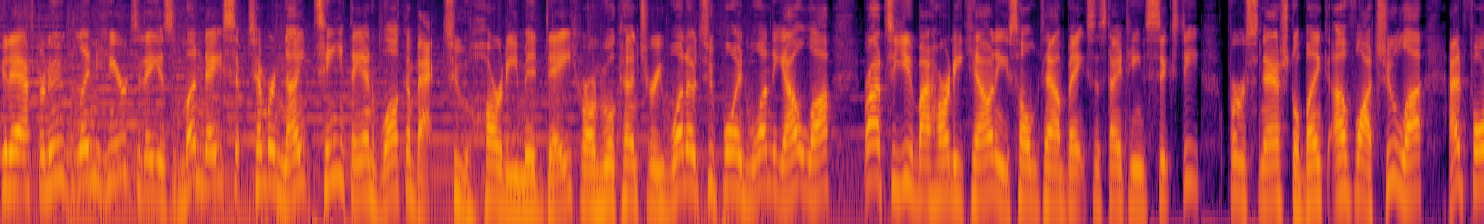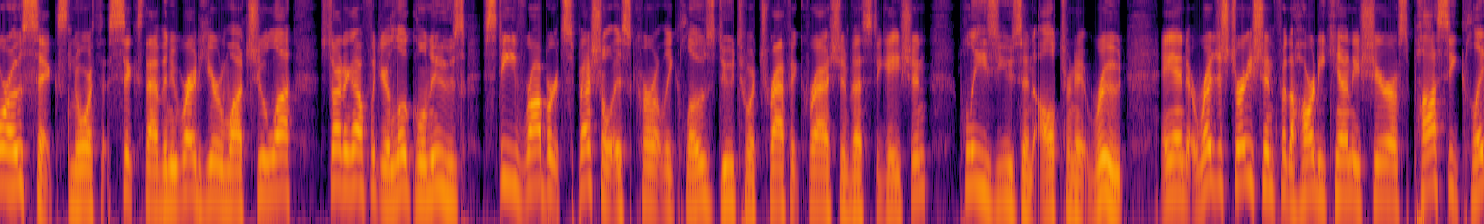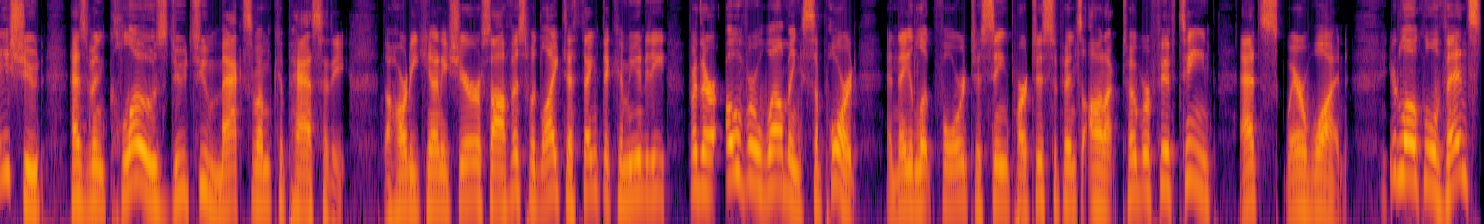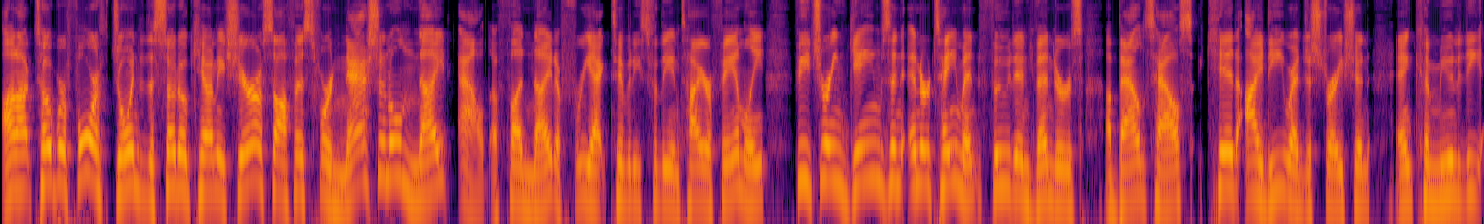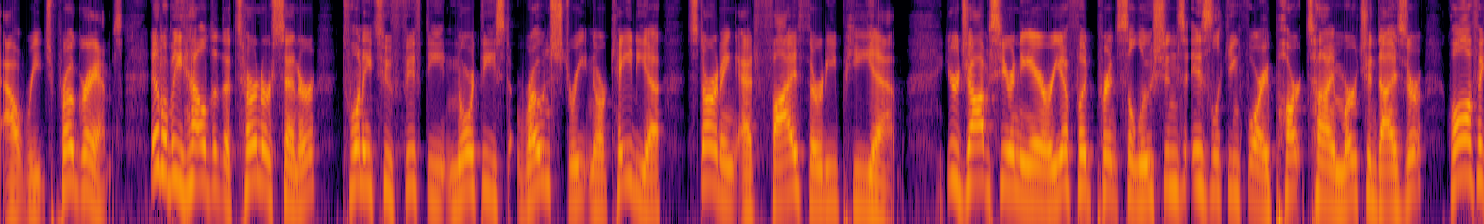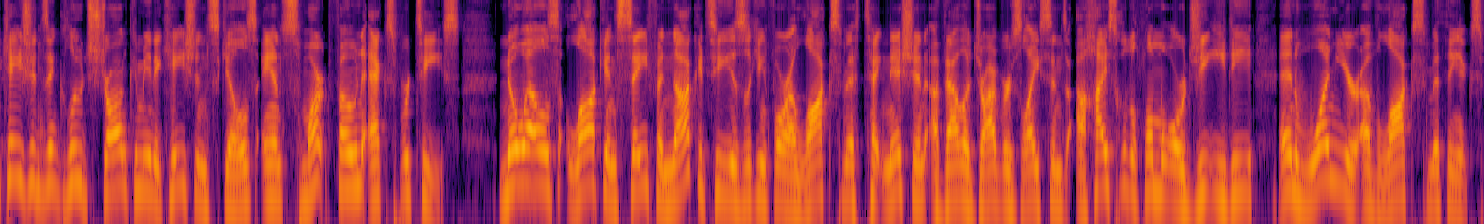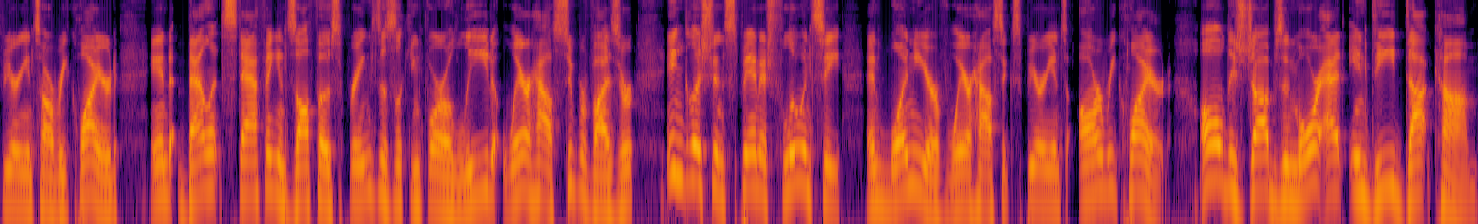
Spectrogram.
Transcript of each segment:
Good afternoon, Glenn here. Today is Monday, September 19th, and welcome back to Hardee Midday here on Real Country 102.1 The Outlaw, brought to you by Hardee County's hometown bank since 1960, First National Bank of Wauchula at 406 North 6th Avenue, right here in Wauchula. Starting off with your local news, Steve Roberts Special is currently closed due to a traffic crash investigation. Please use an alternate route. And registration for the Hardee County Sheriff's Posse Clay Shoot has been closed due to maximum capacity. The Hardee County Sheriff's Office would like to thank the community for their overwhelming support, and they look forward to seeing participants on October 15th at Square One. Your local events on October 4th, join the DeSoto County Sheriff's Office for National Night Out, a fun night of free activities for the entire family, featuring games and entertainment, food and vendors, a bounce house, kid ID registration, and community outreach programs. It'll be held at the Turner Center, 2250 Northeast Roan Street in Arcadia, starting at 5:30 p.m. Your jobs here in the area, Footprint Solutions is looking for a part-time merchandiser. Qualifications include strong communication skills and smartphone expertise. Noel's Lock and Safe in Nocatee is looking for a locksmith technician, a valid driver's license, a high school diploma or GED, and one year of locksmithing experience are required. And Balance Staffing in Zolfo Springs is looking for a lead warehouse supervisor, English and Spanish fluency, and one year of warehouse experience are required. All these jobs and more at Indeed.com.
